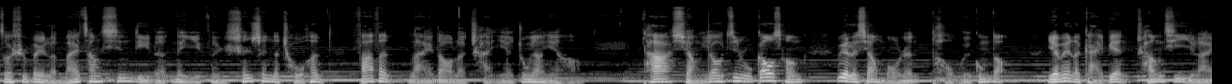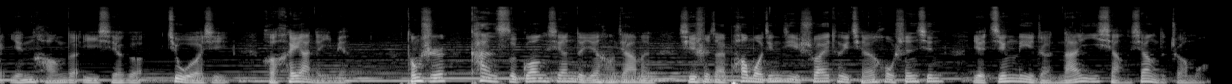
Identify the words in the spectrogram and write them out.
则是为了埋藏心底的那一份深深的仇恨，发奋来到了产业中央银行。他想要进入高层，为了向某人讨回公道，也为了改变长期以来银行的一些个旧恶习和黑暗的一面。同时，看似光鲜的银行家们，其实，在泡沫经济衰退前后，身心也经历着难以想象的折磨。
